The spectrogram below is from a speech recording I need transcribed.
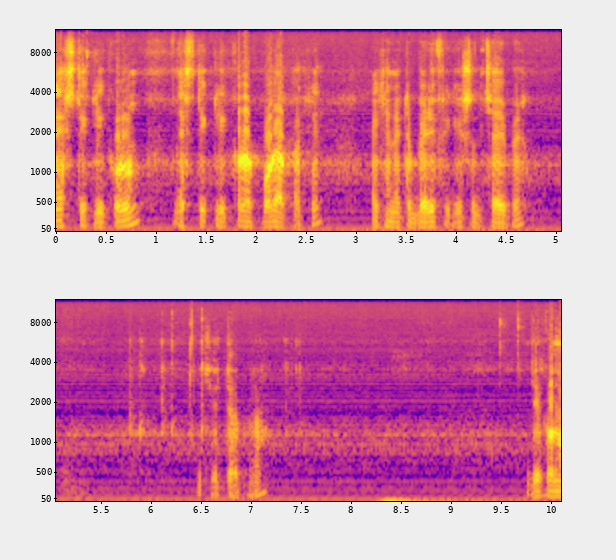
নেক্সটে ক্লিক করুন। নেক্সটে ক্লিক করার পরে আপনাকে এখানে একটা ভেরিফিকেশন চাইবে। যেটা আপনার যে কোনো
